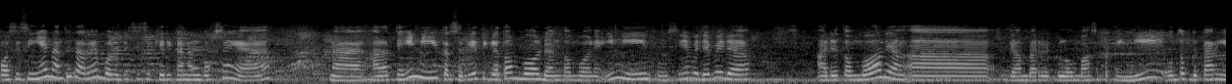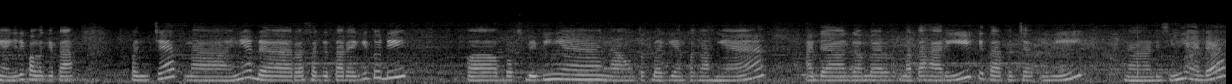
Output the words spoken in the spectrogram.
Posisinya nanti taruhnya boleh di sisi kiri kanan boxnya ya. Nah, alatnya ini tersedia tiga tombol dan tombolnya ini fungsinya beda-beda. Ada tombol yang uh, gambar gelombang seperti ini untuk getarnya. Jadi kalau kita pencet, nah ini ada rasa getarnya gitu di uh, box babynya. Nah untuk bagian tengahnya ada gambar matahari, kita pencet ini. Nah di sini ada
